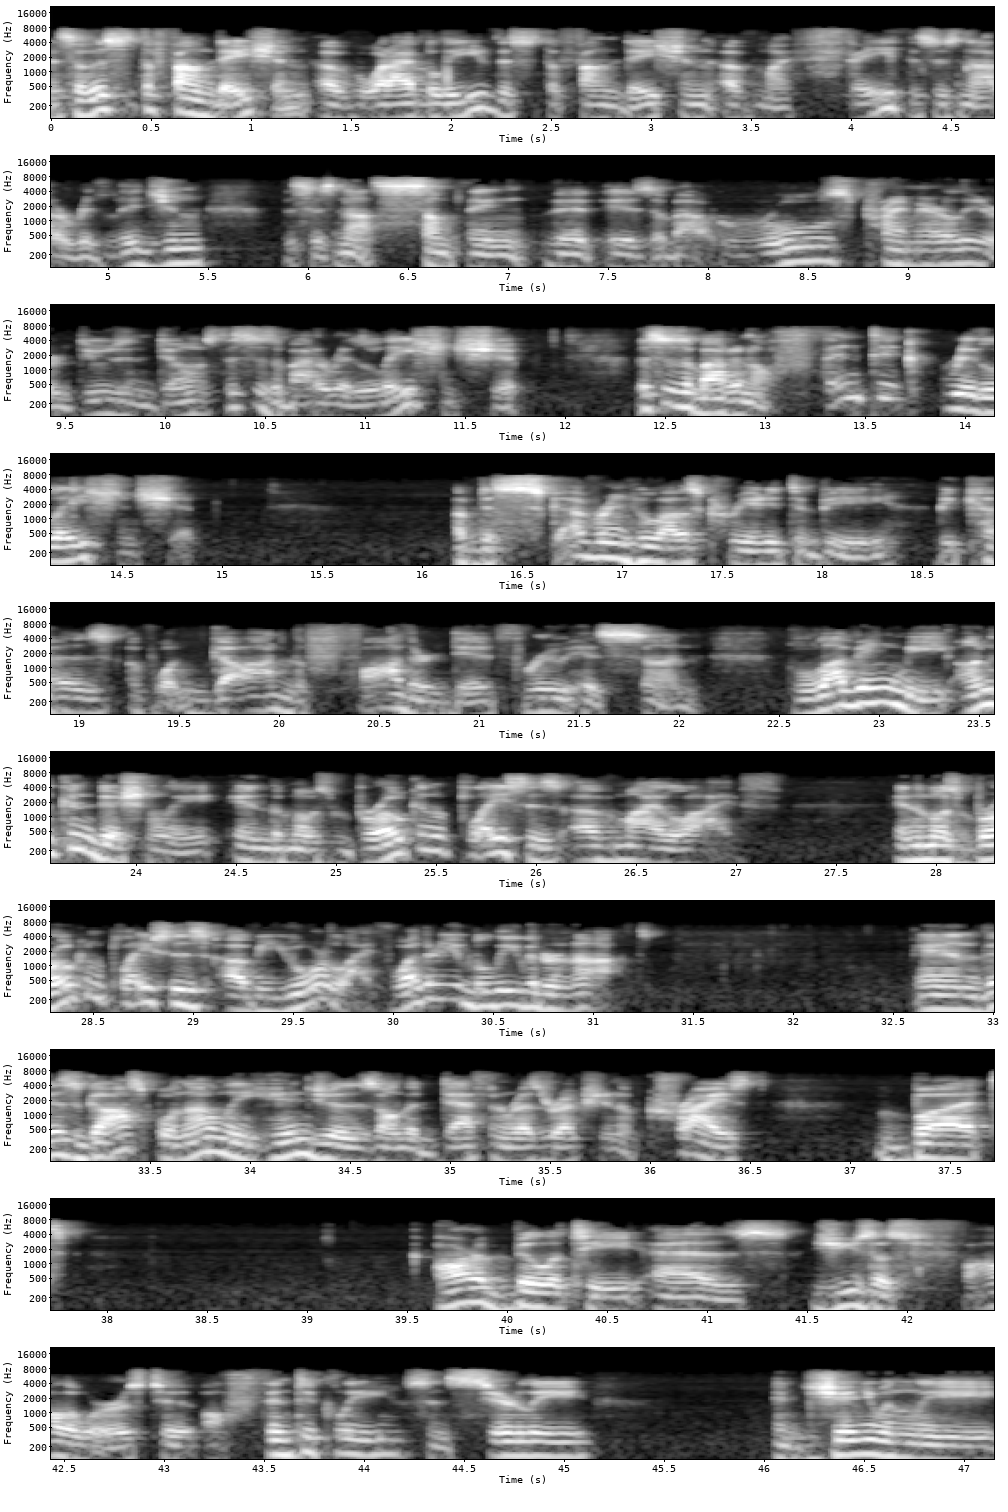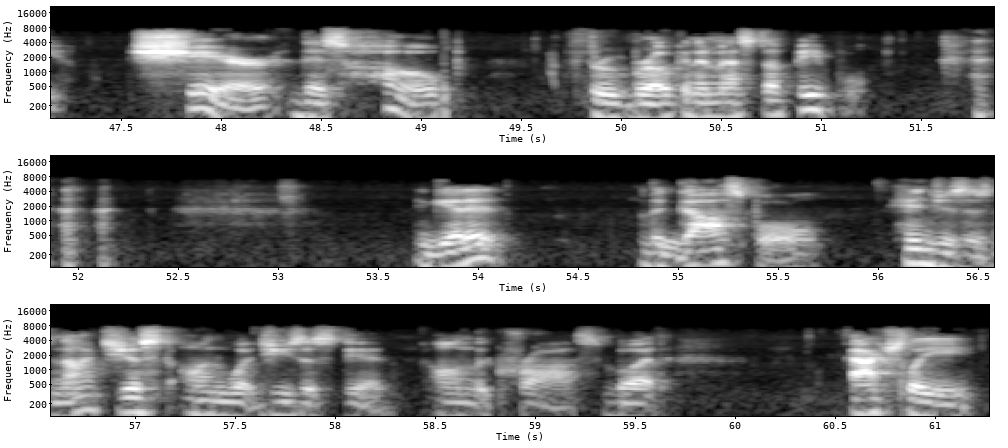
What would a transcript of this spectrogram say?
And so, this is the foundation of what I believe. This is the foundation of my faith. This is not a religion. This is not something that is about rules primarily or do's and don'ts. This is about a relationship. This is about an authentic relationship of discovering who I was created to be because of what God the Father did through his Son, loving me unconditionally in the most broken places of my life, in the most broken places of your life, whether you believe it or not. And this gospel not only hinges on the death and resurrection of Christ, but our ability as Jesus followers to authentically, sincerely, and genuinely share this hope through broken and messed up people. get it? The gospel hinges is not just on what Jesus did on the cross, but actually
